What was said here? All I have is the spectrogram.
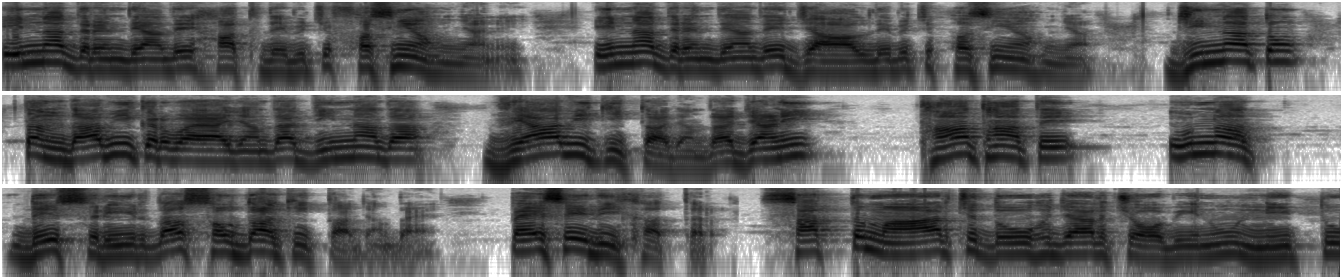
ਇਹਨਾਂ ਦਰਿੰਦਿਆਂ ਦੇ ਹੱਥ ਦੇ ਵਿੱਚ ਫਸੀਆਂ ਹੋਈਆਂ ਨੇ। ਇਹਨਾਂ ਦਰਿੰਦਿਆਂ ਦੇ ਜਾਲ ਦੇ ਵਿੱਚ ਫਸੀਆਂ ਹੋਈਆਂ, ਜਿਨ੍ਹਾਂ ਤੋਂ ਧੰਦਾ ਵੀ ਕਰਵਾਇਆ ਜਾਂਦਾ, ਜਿਨ੍ਹਾਂ ਦਾ ਵਿਆਹ ਵੀ ਕੀਤਾ ਜਾਂਦਾ, ਜਾਣੀ ਥਾਂ ਥਾਂ ਤੇ ਉਹਨਾਂ ਦੇ ਸਰੀਰ ਦਾ ਸੌਦਾ ਕੀਤਾ ਜਾਂਦਾ ਹੈ, ਪੈਸੇ ਦੀ ਖਾਤਰ। 7 ਮਾਰਚ 2024 ਨੂੰ ਨੀਤੂ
